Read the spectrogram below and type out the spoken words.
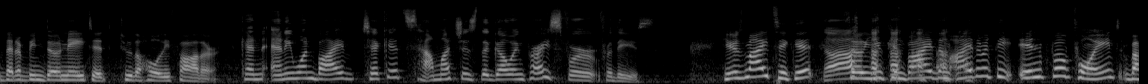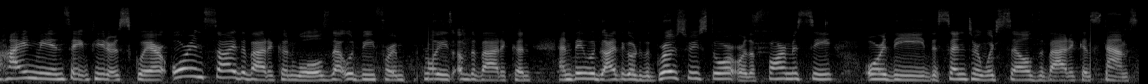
that have been donated to the Holy Father. Can anyone buy tickets? How much is the going price for, for these? Here's my ticket. Ah. so you can buy them either at the info point behind me in St. Peter's Square or inside the Vatican walls. That would be for employees of the Vatican. And they would either go to the grocery store or the pharmacy or the, the center which sells the Vatican stamps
